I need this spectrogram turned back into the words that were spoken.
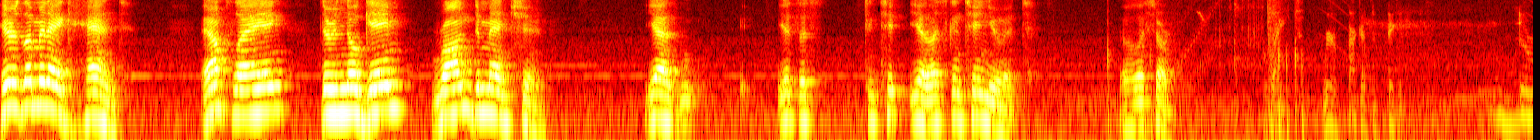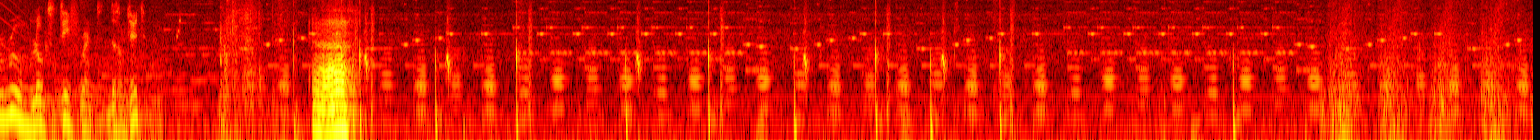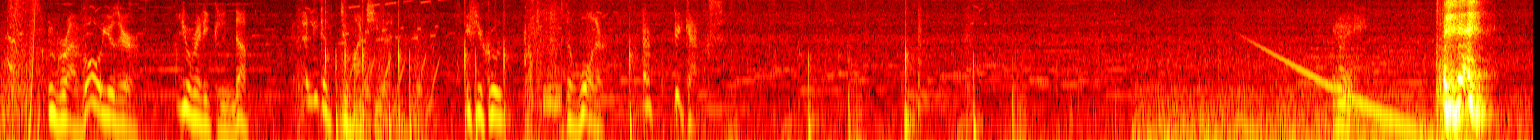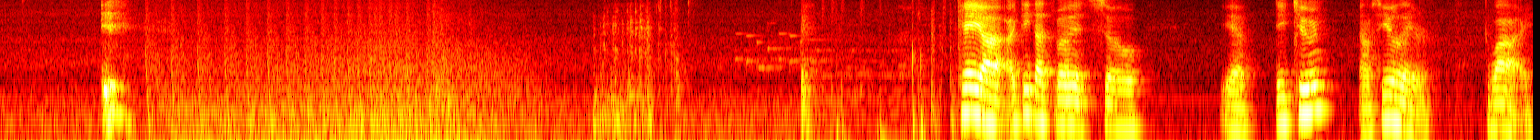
here's Lemonade Hand. And I'm playing There's No Game, Wrong Dimension. Yes, yes, let's continue. Yeah, let's continue it. So let's start. Right, we're back at the beginning. The room looks different, doesn't it? Uh, Bravo, user. You already cleaned up. A little too much even. If you could... The water. A pickaxe. okay, uh, I think that's about it. So, yeah, stay tuned. I'll see you later. Goodbye.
